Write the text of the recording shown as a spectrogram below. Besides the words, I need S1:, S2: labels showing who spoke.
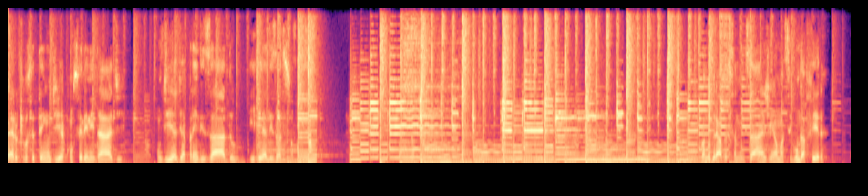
S1: Espero que você tenha um dia com serenidade, um dia de aprendizado e realização. Quando gravo essa mensagem é uma segunda-feira.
